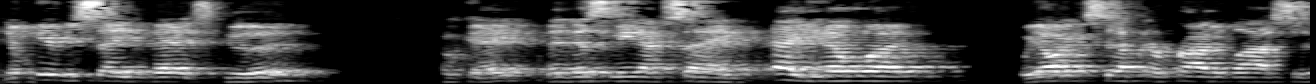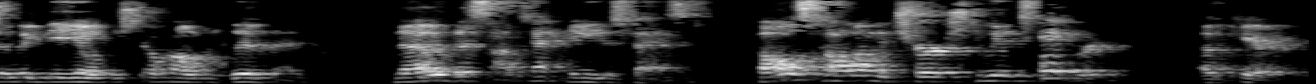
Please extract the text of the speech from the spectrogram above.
don't hear me say that that is good. Okay? That doesn't mean I'm saying, hey, you know what? We all in our private lives, so no big deal. Just go home and live there. No, that's not in this passage. Paul's calling the church to integrity of character.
